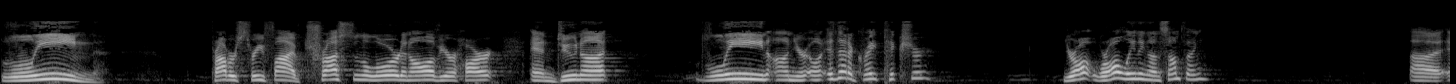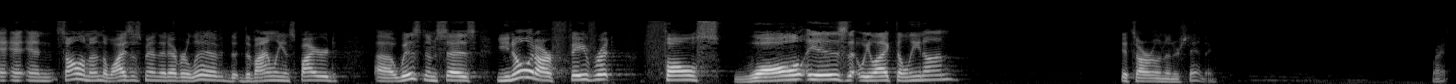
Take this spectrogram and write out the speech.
Lean Proverbs 3 5, trust in the Lord in all of your heart and do not lean on your own. Isn't that a great picture? You're all, we're all leaning on something. Uh, and, and, Solomon, the wisest man that ever lived, the divinely inspired uh, wisdom, says, You know what our favorite false wall is that we like to lean on? It's our own understanding. Right?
